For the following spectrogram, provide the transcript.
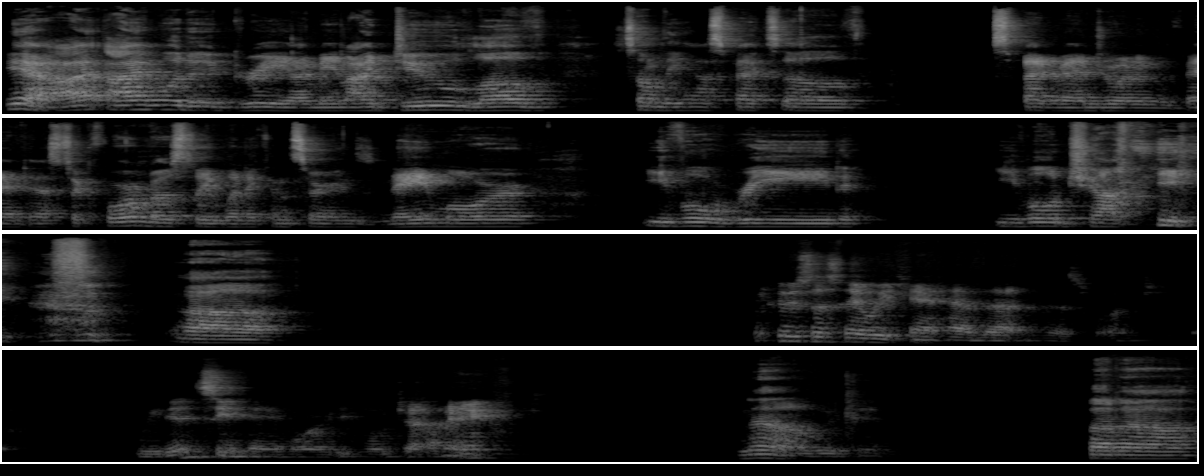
Yeah, I, I would agree. I mean, I do love some of the aspects of Spider Man joining the Fantastic Four, mostly when it concerns Namor, Evil Reed, Evil Johnny. uh, who's to say we can't have that in this one too? We didn't see Namor or Evil Johnny. no, we didn't. But uh,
